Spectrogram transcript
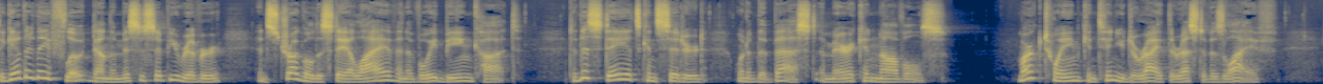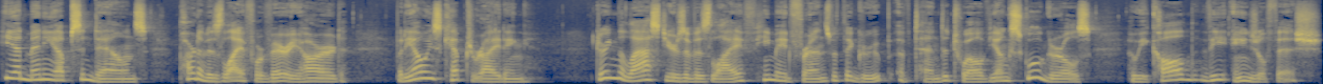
Together they float down the Mississippi River and struggle to stay alive and avoid being caught. To this day, it's considered one of the best American novels. Mark Twain continued to write the rest of his life. He had many ups and downs, part of his life were very hard, but he always kept writing. During the last years of his life, he made friends with a group of 10 to 12 young schoolgirls who he called the Angelfish.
